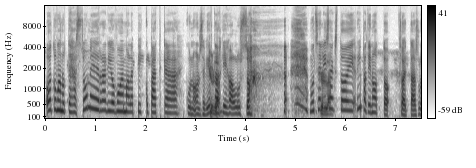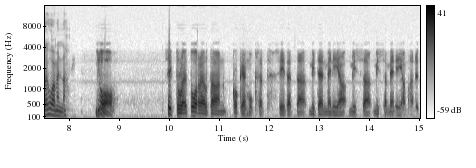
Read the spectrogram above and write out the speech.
oot luvannut tehdä someen radiovoimalle pikkupätkää, kun on se virtaakin hallussa. Mutta sen Kyllä. lisäksi toi Ripatin Otto soittaa sulle huomenna. Joo. Sitten tulee tuoreeltaan kokemukset siitä, että miten meni ja missä, missä meni. Ja mä nyt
